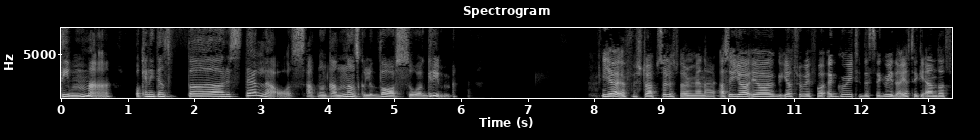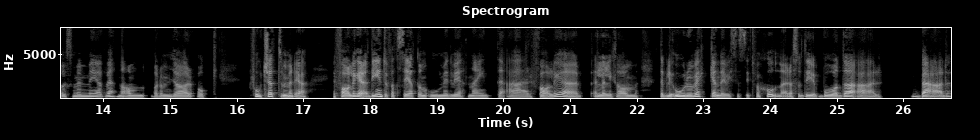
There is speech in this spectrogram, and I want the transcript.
dimma och kan inte ens föreställa oss att någon annan skulle vara så grym. Ja, jag förstår absolut vad du menar. Alltså jag, jag, jag tror vi får agree to disagree där. Jag tycker ändå att folk som är medvetna om vad de gör och fortsätter med det farligare. Det är inte för att säga att de omedvetna inte är farliga eller liksom det blir oroväckande i vissa situationer. Alltså det, båda är bad.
